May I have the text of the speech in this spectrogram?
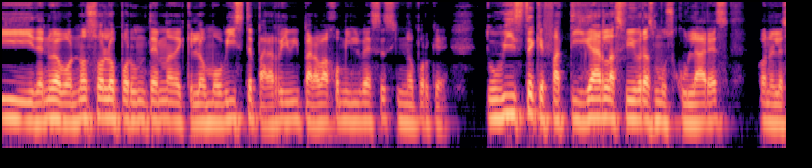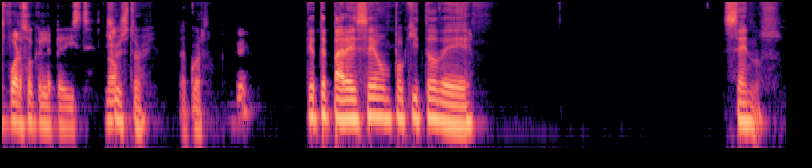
Y de nuevo, no solo por un tema de que lo moviste para arriba y para abajo mil veces, sino porque tuviste que fatigar las fibras musculares con el esfuerzo que le pediste. ¿no? True story, de acuerdo. ¿Qué te parece un poquito de senos?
